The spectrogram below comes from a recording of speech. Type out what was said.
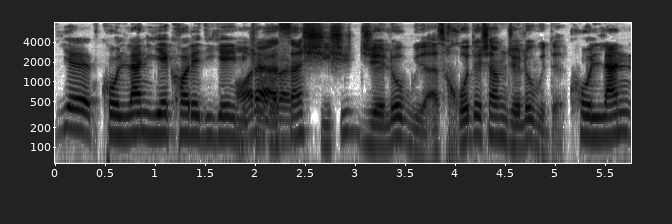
یه کلا یه کار دیگه ای آره اصلا شیشی جلو بوده از خودش هم جلو بوده. کلا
